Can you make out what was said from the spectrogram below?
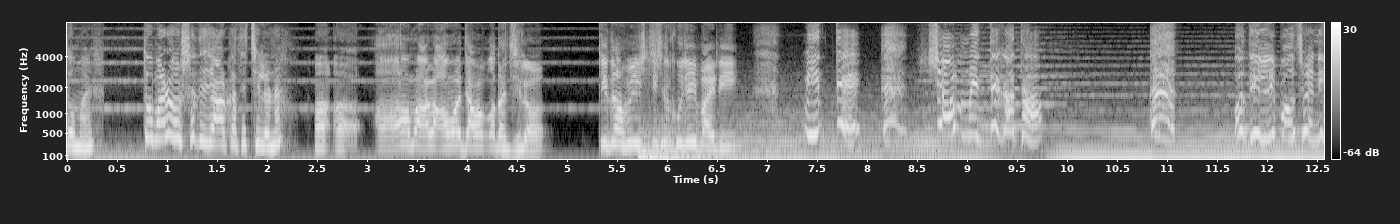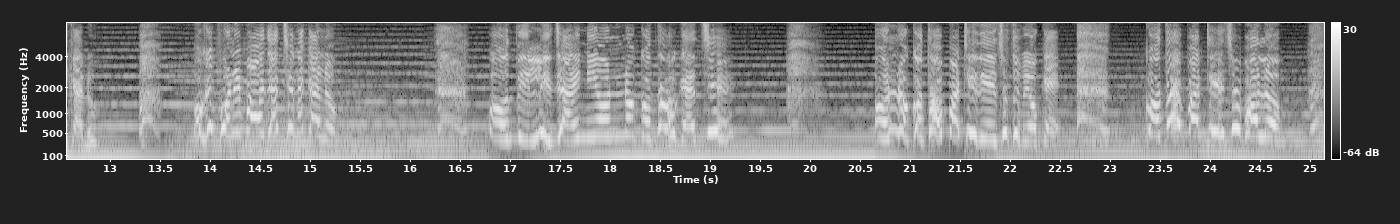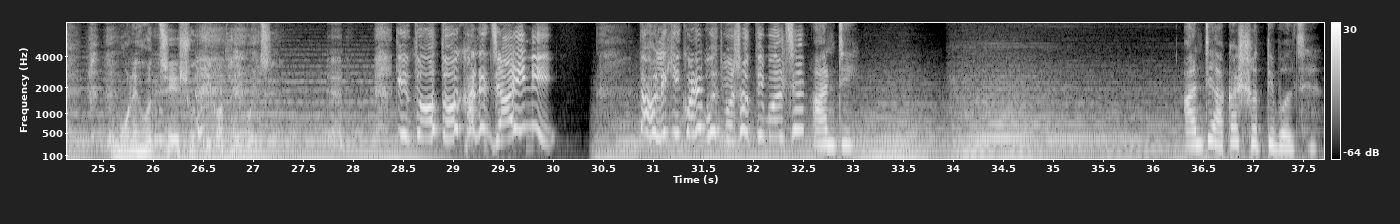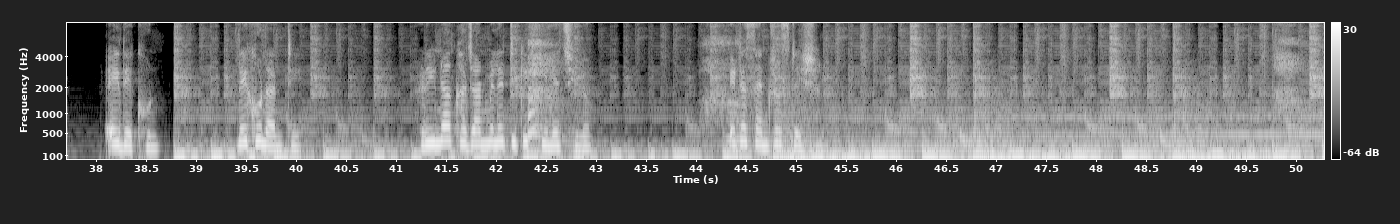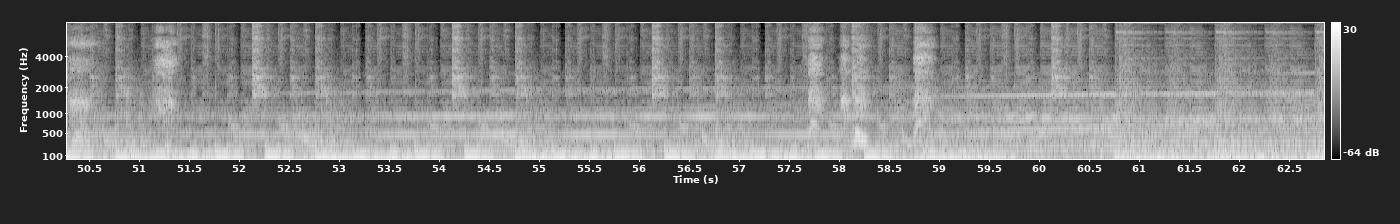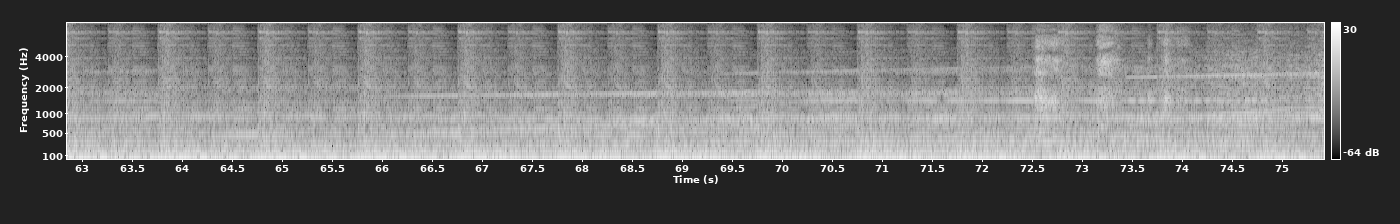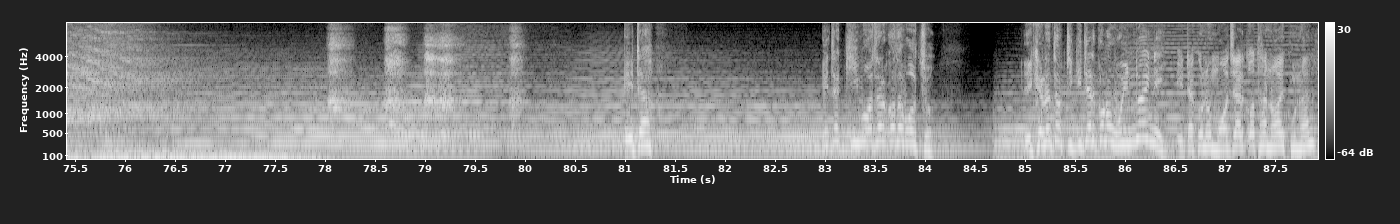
তোমার? তোমার ওর সাথে যাওয়ার কথা ছিল না? আমার যাওয়ার কথা ছিল। কিন্তু আমি স্টেশন খুঁজেই পাইনি। মিথ্যে! সব মিথ্যে কথা! ও দিল্লি পৌঁছয়নি কেন? ওকে ফোনে পাওয়া যাচ্ছে না কেন? ও দিল্লি যায়নি অন্য কোথাও গেছে। অন্য কোথাও পাঠিয়ে দিয়েছ তুমি ওকে। কোথায় পাঠিয়েছো বলো? মনে হচ্ছে সত্যি কথাই বলছে। কিন্তু ও তো ওখানে যায়নি। তাহলে কি করে বুঝব সত্যি বলছে? আন্টি। আন্টি আকাশ সত্যি বলছে। এই দেখুন। দেখুন আন্টি। রিনা খাজান মেলে টিকিট কিনেছিল। এটা সেন্ট্রাল স্টেশন। মজার কথা বলছো? এখানে তো টিকিটের কোনো উইন্ডোই নেই। এটা কোনো মজার কথা নয় কুনাল।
